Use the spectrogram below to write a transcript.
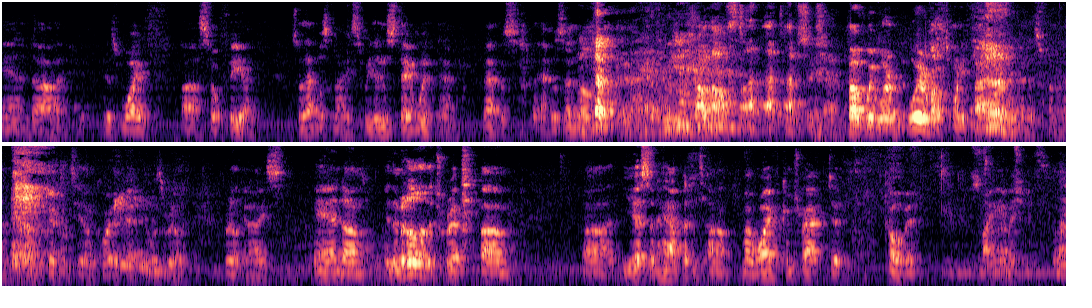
and uh, his wife uh, Sophia, so that was nice. We didn't stay with them. That was, that was a no. No, no. But we were, we were about 25, 30 minutes from them, so we got to see them quite a bit. It was really, really nice. And um, in the middle of the trip, um, uh, yes, it happened. Uh, my wife contracted COVID, Miami.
